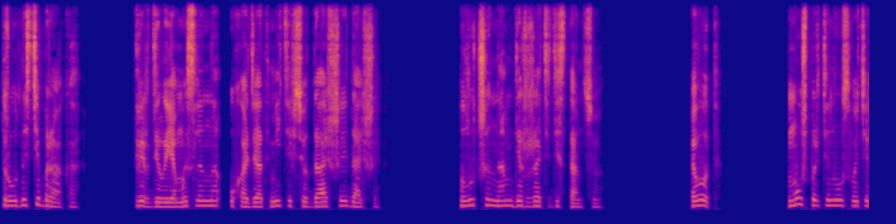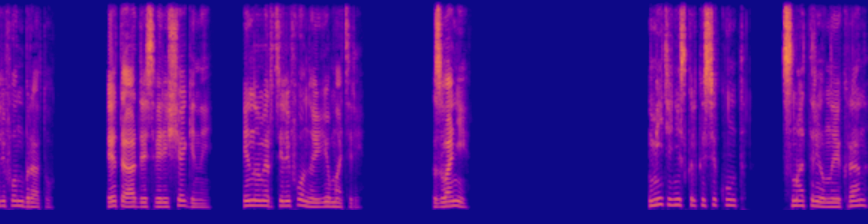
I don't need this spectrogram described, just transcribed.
трудности брака, твердила я мысленно, уходя от Мити все дальше и дальше. Лучше нам держать дистанцию. Вот. Муж протянул свой телефон брату. Это адрес Верещагиной и номер телефона ее матери. Звони. Митя несколько секунд смотрел на экран,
